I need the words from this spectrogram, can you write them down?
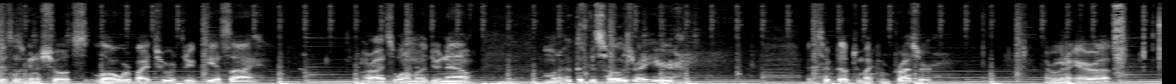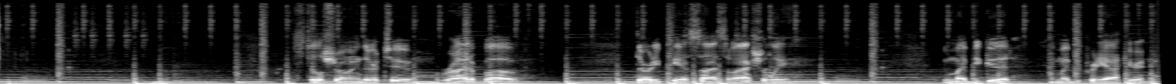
This one's going to show it's lower by 2 or 3 psi all right so what i'm going to do now i'm going to hook up this hose right here. It's hooked up to my compressor. And we're going to air up. Still showing there too right above 30 psi so actually we might be good. It might be pretty accurate. All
